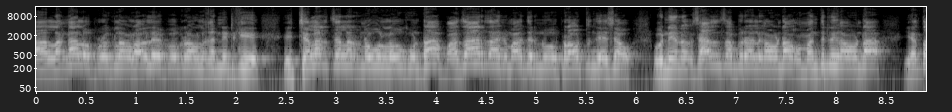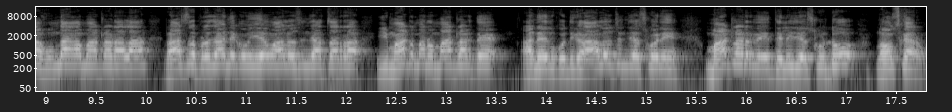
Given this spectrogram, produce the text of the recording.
ఆ లంగాలో ప్రోగ్రాంలు అవలే ప్రోగ్రాంలకు అన్నిటికీ ఈ చిల్లర చిల్లర నవ్వులు నవ్వుకుంటా బజార్ దాని మాదిరి నువ్వు ప్రవర్తన చేశావు. నేను ఒక శాసనసభ్యురాలుగా ఉండా ఒక మంత్రినిగా ఉండా ఎంత హుందాగా మాట్లాడాలా? రాష్ట్ర ప్రజానికం ఏం ఆలోచన చేస్తారా? ఈ మాట మనం మాట్లాడితే అనేది కొద్దిగా ఆలోచన చేసుకొని మాట్లాడని తెలియజేసుకుంటూ నమస్కారం.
